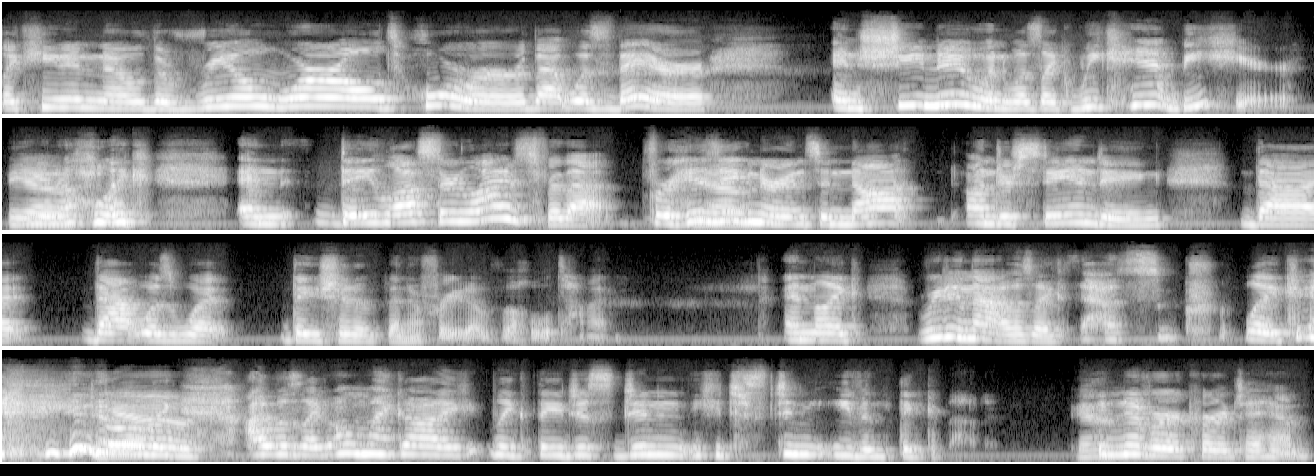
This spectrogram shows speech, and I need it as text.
Like he didn't know the real world horror that was there. And she knew and was like, we can't be here. Yeah. You know, like, and they lost their lives for that, for his Yeah. ignorance and not understanding that that was what they should have been afraid of the whole time. And like reading that, I was like, that's cr- like, you know, Yeah. like I was like, oh my God, I, like they just didn't, he just didn't even think about it. It never occurred to him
